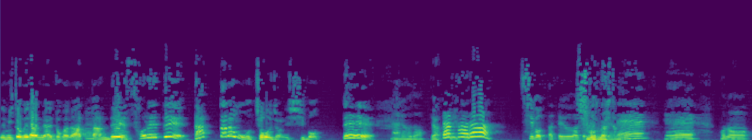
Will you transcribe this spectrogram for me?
で、認められないとかがあったんで、うんそれで、だったらもう長女に絞って、なるほど。だから、絞ったというわけですよ絞ね。へえ。この、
